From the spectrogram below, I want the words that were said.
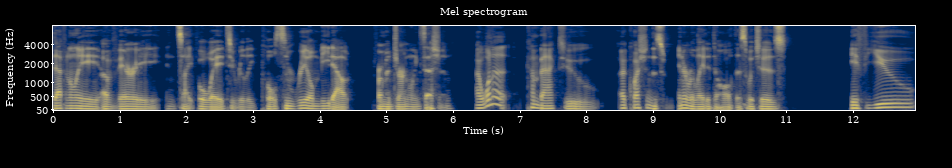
definitely a very insightful way to really pull some real meat out from a journaling session. I want to come back to a question that's interrelated to all of this, which is if you,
